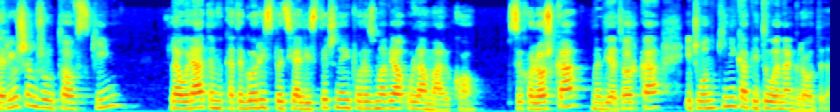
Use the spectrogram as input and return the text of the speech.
Dariuszem Żółtowskim, laureatem kategorii specjalistycznej, porozmawia Ula Malko, psycholożka, mediatorka i członkini kapituły nagrody.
